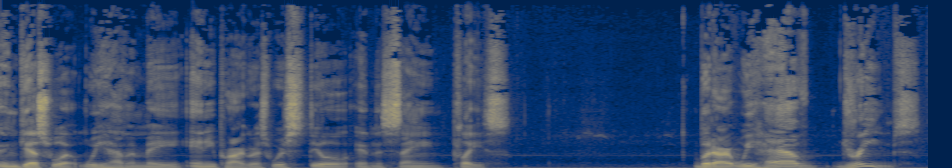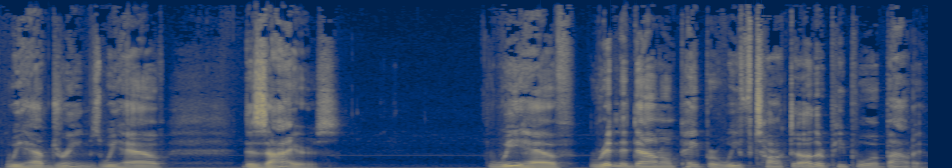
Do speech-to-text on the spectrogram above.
and guess what? We haven't made any progress. We're still in the same place. But our we have dreams. We have dreams. We have desires. we have written it down on paper. We've talked to other people about it.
